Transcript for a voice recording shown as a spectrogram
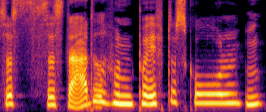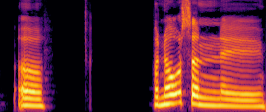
så, så startede hun på efterskole, Mm. og hvornår sådan øh,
